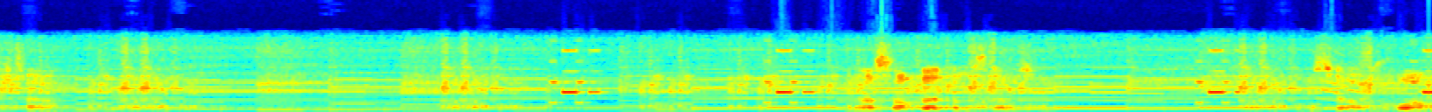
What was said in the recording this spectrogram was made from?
Putain. Ah, sympa comme ça aussi. On s'élance 3.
